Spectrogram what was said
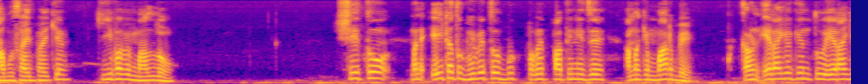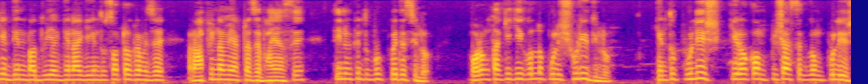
আবু সাইদ ভাইকে কীভাবে মারলো? সে তো মানে এইটা তো ভেবে তো বুক পাতিনি যে আমাকে মারবে। কারণ এর আগে কিন্তু, এর আগের দিন বা দুই একদিন আগে কিন্তু চট্টগ্রামে যে রাফি নামে একটা যে ভাই আছে, তিনিও কিন্তু বুক পেতেছিল। বরং তাকে কি করল? পুলিশ সরিয়ে দিল। কিন্তু পুলিশ কীরকম পিসাস একদম পুলিশ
